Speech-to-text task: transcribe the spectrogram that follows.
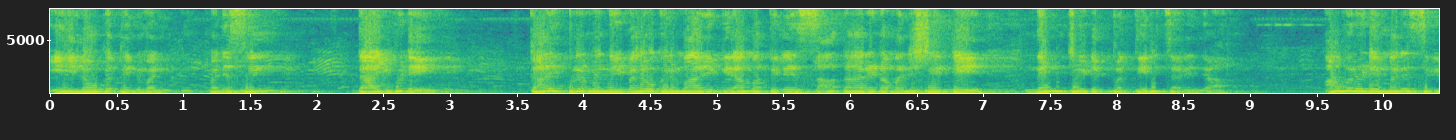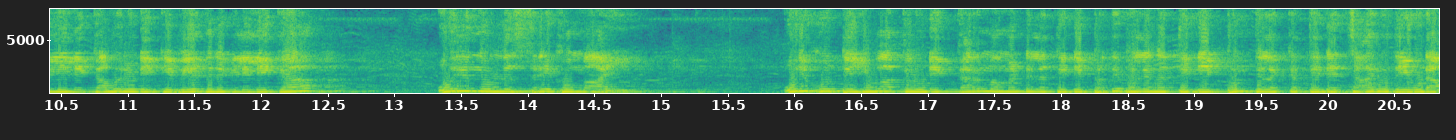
ഈ ലോകത്തിന് മനസ്സിൽ ഇവിടെ കായ്പ്രം എന്ന മനോഹരമായ ഗ്രാമത്തിലെ സാധാരണ മനുഷ്യന്റെ നെഞ്ചിടിപ്പ് തിരിച്ചറിഞ്ഞ അവരുടെ മനസ്സുകളിലേക്ക് അവരുടെയൊക്കെ വേദനകളിലേക്ക് ഒരു നുള്ളു സ്നേഹവുമായി ഒരു കൂട്ടം യുവാക്കളുടെ കർമ്മമണ്ഡലത്തിന്റെ പ്രതിഫലനത്തിന്റെ പൊൻതിളക്കത്തിന്റെ ചാരുതയുടെ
